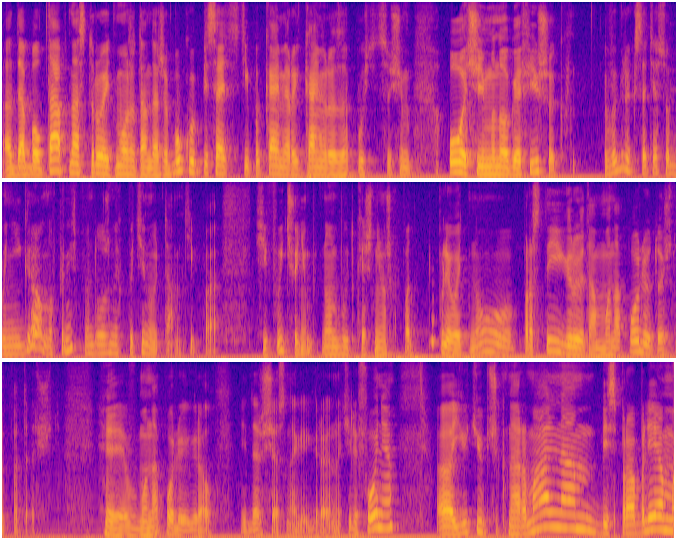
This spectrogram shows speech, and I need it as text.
Tap настроить, можно там даже букву писать, типа камеры, камера запустится, в общем, очень много фишек. В игры, кстати, особо не играл, но, в принципе, он должен их потянуть, там, типа, фифы, что-нибудь, но он будет, конечно, немножко подтупливать, но простые игры, там, Монополию точно потащит. в Монополию играл, и даже сейчас много играю на телефоне. А, ютубчик нормально, без проблем,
